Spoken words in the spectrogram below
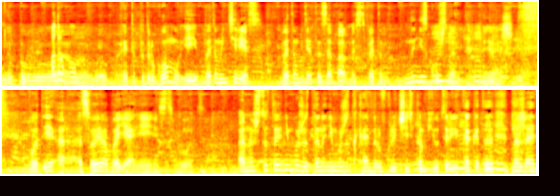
ну, по- По-другому. Это по-другому, и в этом интерес. В этом где-то забавность, в этом, ну, не скучно, понимаешь? Вот, и а, а свое обаяние есть, вот. Она что-то не может, она не может камеру включить в компьютере, как это нажать.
